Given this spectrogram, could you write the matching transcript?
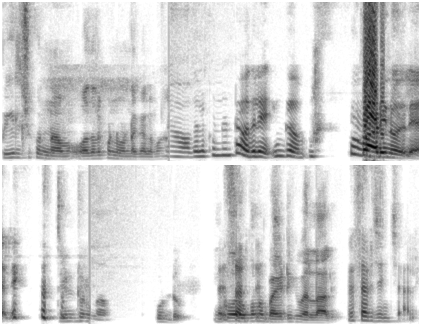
పీల్చుకున్నాము వదలకుండా ఉండగలమా? వదలకుండా వదిలే. ఇంకా బాడీని వదిలేయాలి. తింటున్నాం. ఫుడ్ బయటికి వెళ్ళాలి. విసర్జించాలి.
